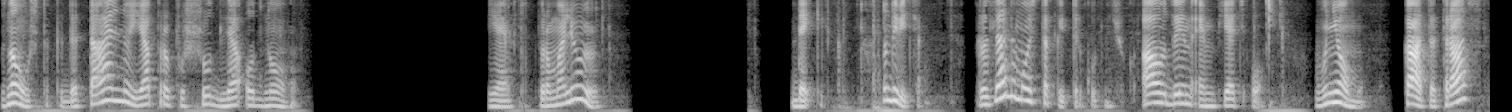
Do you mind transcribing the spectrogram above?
Знову ж таки, детально я пропишу для одного. Я їх тут промалюю. Декілька. Ну, дивіться. Розглянемо ось такий трикутничок. А1, М5О. В ньому катет раз,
